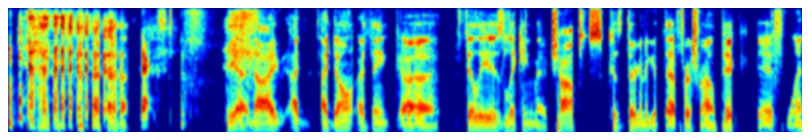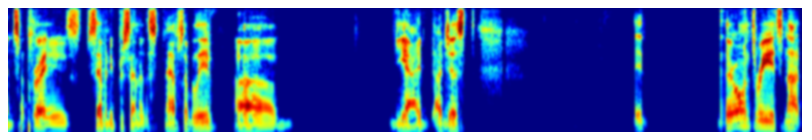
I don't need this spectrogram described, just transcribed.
Next. yeah, no, I, I, I don't. I think uh, Philly is licking their chops because they're going to get that first round pick if Wentz That's plays seventy percent of the snaps, I believe. Um, yeah, I, I just it they're 0 3. It's not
